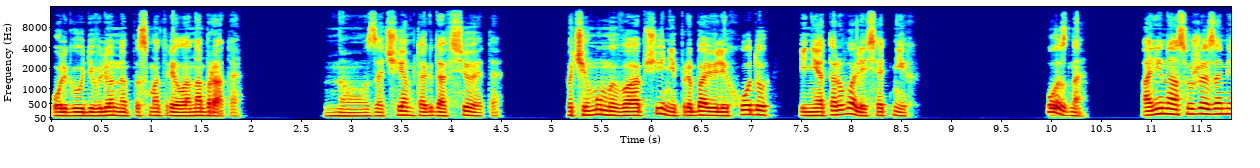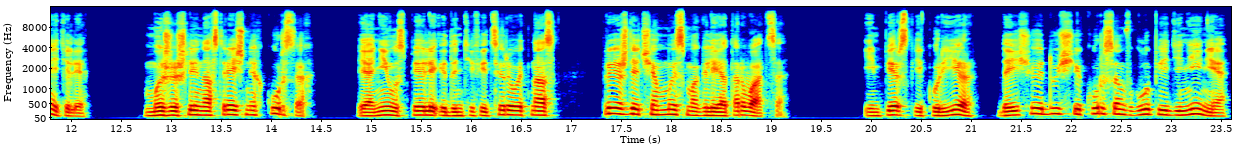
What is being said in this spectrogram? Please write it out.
Ольга удивленно посмотрела на брата. Но зачем тогда все это? Почему мы вообще не прибавили ходу и не оторвались от них? Поздно. Они нас уже заметили. Мы же шли на встречных курсах, и они успели идентифицировать нас, прежде чем мы смогли оторваться. Имперский курьер, да еще идущий курсом вглубь единения,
